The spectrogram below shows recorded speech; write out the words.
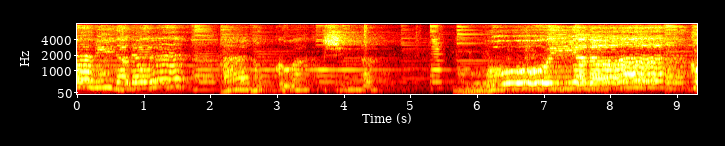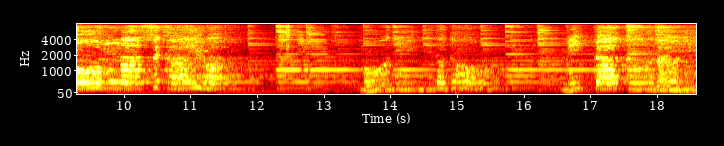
涙であの子は死んだ。もう嫌だ。こんな世界は。もう二度と見たくない。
